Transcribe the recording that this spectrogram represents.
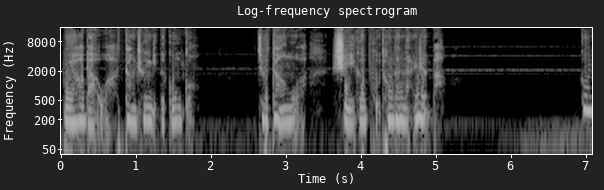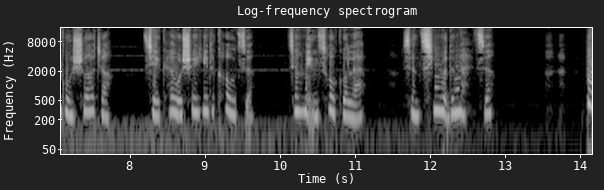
不要把我当成你的公公，就当我是一个普通的男人吧。公公说着，解开我睡衣的扣子，将脸凑过来，想亲我的奶子。不，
